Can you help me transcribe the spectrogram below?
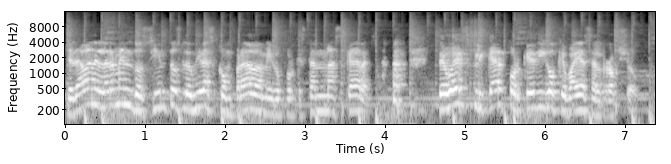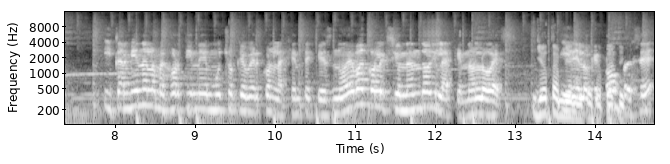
Te daban el arma en 200, lo hubieras comprado, amigo, porque están más caras. Te voy a explicar por qué digo que vayas al rock show. Y también a lo mejor tiene mucho que ver con la gente que es nueva coleccionando y la que no lo es. Yo también. Y de lo que compres, ¿eh?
